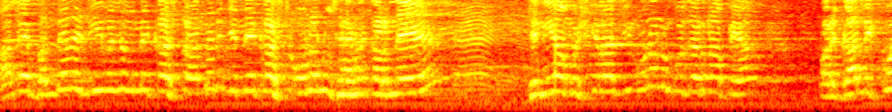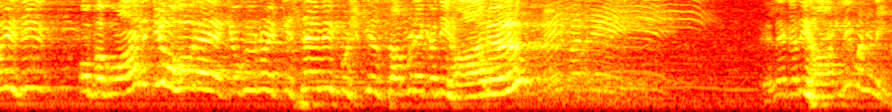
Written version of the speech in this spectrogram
ਹਾਲੇ ਬੰਦੇ ਦੇ ਜੀਵਨ 'ਚ ਉਹਨੇ ਕਸ਼ਟ ਆਉਂਦੇ ਨੇ, ਜਿੰਨੇ ਕਸ਼ਟ ਉਹਨਾਂ ਨੂੰ ਸਹਿਣ ਕਰਨੇ। ਜਿੰਨੀਆਂ ਮੁਸ਼ਕਿਲਾਂ ਜੀ ਉਹਨਾਂ ਨੂੰ ਗੁਜ਼ਰਨਾ ਪਿਆ। ਪਰ ਗੱਲ ਇੱਕੋ ਹੀ ਸੀ, ਉਹ ਭਗਵਾਨ ਕਿਉਂ ਹੋ ਗਏ ਕਿਉਂਕਿ ਉਹਨਾਂ ਨੇ ਕਿਸੇ ਵੀ ਮੁਸ਼ਕਿਲ ਸਾਹਮਣੇ ਕਦੀ ਹਾਰ ਨਹੀਂ ਮੰਨੀ ਇਹਨੇ ਕਦੀ ਹਾਰ ਨਹੀਂ ਮੰਨਣੀ।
